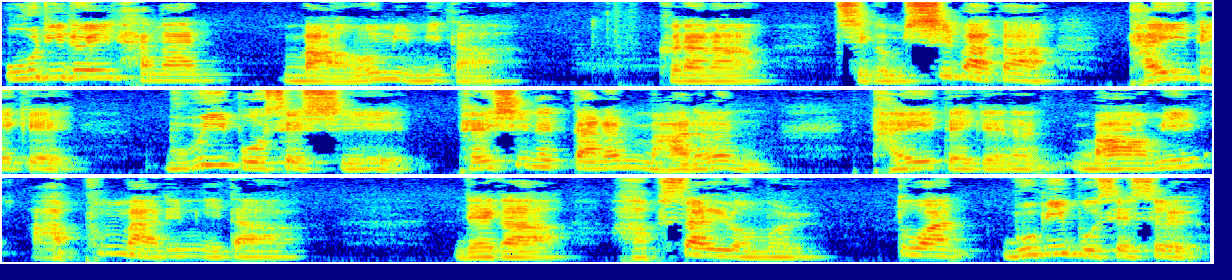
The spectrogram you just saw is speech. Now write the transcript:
우리를 향한 마음입니다. 그러나 지금 시바가 다윗에게 무비보셋이 배신했다는 말은 다윗에게는 마음이 아픈 말입니다. 내가 압살롬을 또한 무비보셋을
